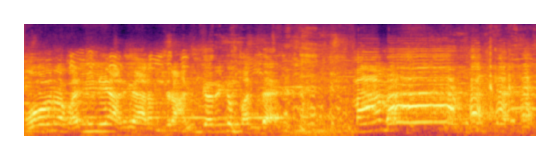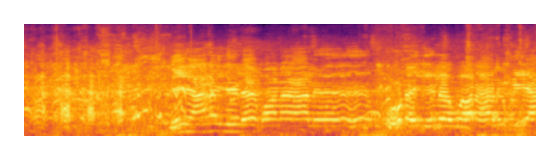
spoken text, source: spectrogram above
போகிற வழியிலேயே அழுக ஆரம்பிச்சிடும் அங்கே வரைக்கும் பந்த. மாமா! நீ அணையில போனாலும் உடையில போனாலும் ஐயா.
